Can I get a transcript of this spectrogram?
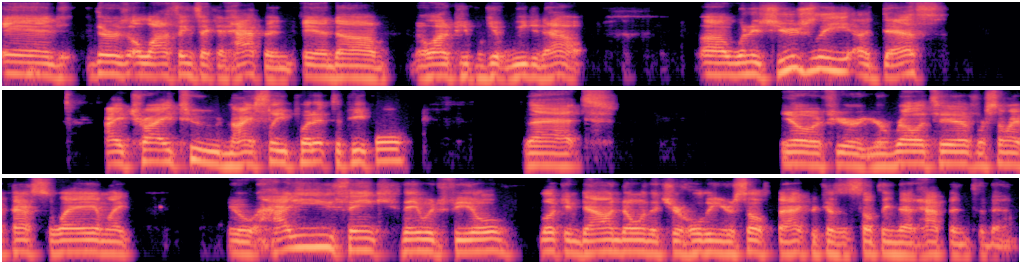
And there's a lot of things that can happen and um, a lot of people get weeded out. Uh, when it's usually a death i try to nicely put it to people that you know if your your relative or somebody passed away i'm like you know how do you think they would feel looking down, knowing that you're holding yourself back because of something that happened to them.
